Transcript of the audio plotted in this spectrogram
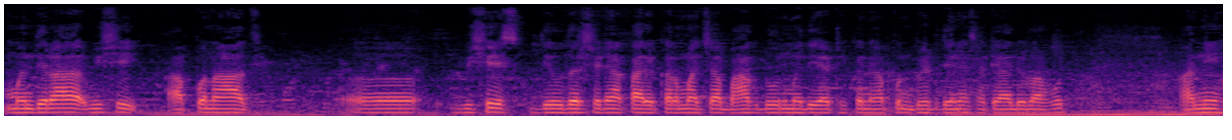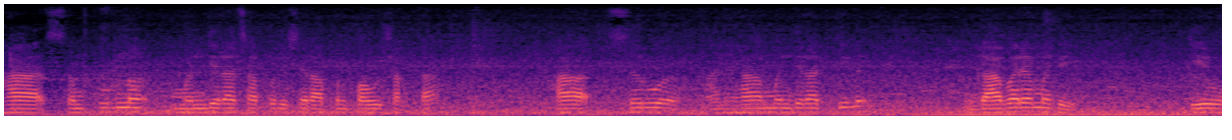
मंदिराविषयी आपण आज विशेष देवदर्शन या कार्यक्रमाच्या भाग दोनमध्ये या ठिकाणी आपण भेट देण्यासाठी आलेलो आहोत. आणि हा संपूर्ण मंदिराचा परिसर आपण पाहू शकता. हा सर्व आणि हा मंदिरातील गाभाऱ्यामध्ये देव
